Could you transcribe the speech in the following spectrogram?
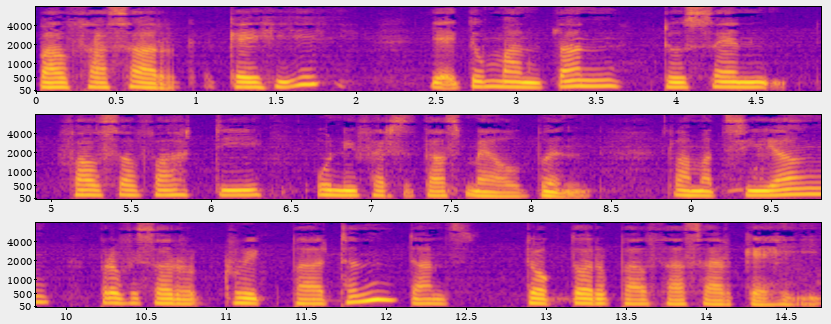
Balthasar Kehi yaitu mantan dosen falsafah di Universitas Melbourne. Selamat siang, Profesor Greg Barton dan Dr. Balthasar Kehi.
